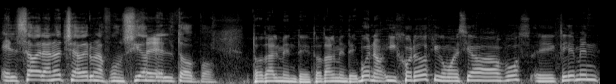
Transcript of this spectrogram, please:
el sábado de la noche a ver una función Sí. del topo. Totalmente, totalmente. Bueno, y Jorodowski, como decías vos, eh, Clemen,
